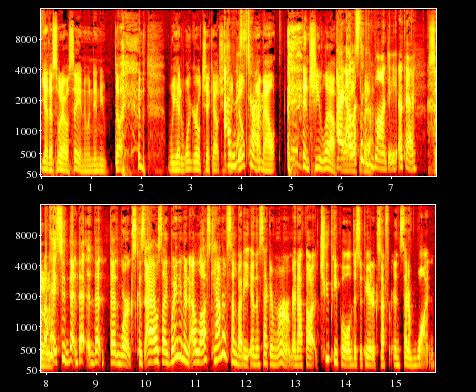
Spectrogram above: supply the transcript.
Yeah, that's what I was saying. And then you, we had one girl check out. She's I like, "Nope, her." I'm out," and she left. All right, I was thinking bat. of Blondie. Okay. So Okay, so that that that that works because I was like, wait a minute, I lost count of somebody in the second room, and I thought two people disappeared except for instead of one.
